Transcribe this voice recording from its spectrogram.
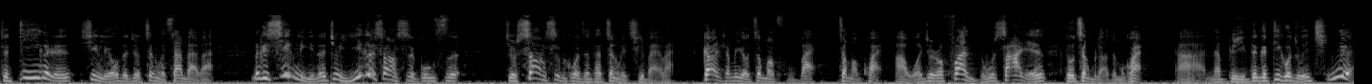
这第一个人姓刘的就挣了三百万，那个姓李的就一个上市公司，就上市的过程他挣了七百万，干什么有这么腐败这么快啊？我就说贩毒杀人都挣不了这么快啊，那比那个帝国主义侵略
